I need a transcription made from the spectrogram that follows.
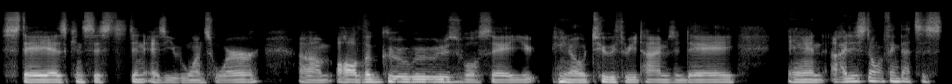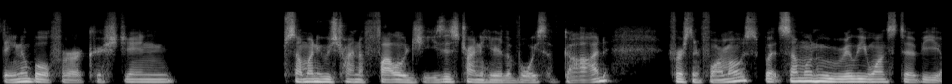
stay as consistent as you once were. Um, all the gurus will say you, you know, two, three times a day. And I just don't think that's sustainable for a Christian, someone who's trying to follow Jesus, trying to hear the voice of God first and foremost, but someone who really wants to be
